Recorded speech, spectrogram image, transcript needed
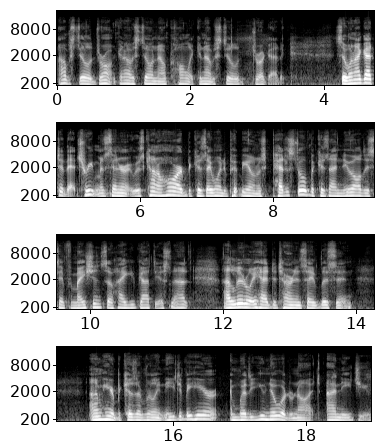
I was still a drunk, and I was still an alcoholic, and I was still a drug addict. So when I got to that treatment center, it was kind of hard because they wanted to put me on a pedestal because I knew all this information. So hey, you got this, and I, I literally had to turn and say, "Listen, I'm here because I really need to be here, and whether you know it or not, I need you."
